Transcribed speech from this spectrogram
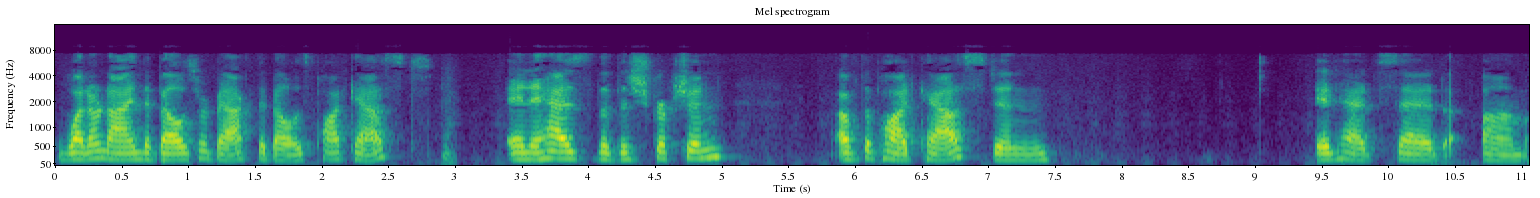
109 the Bellas are back the Bellas podcast and it has the description of the podcast and it had said um,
